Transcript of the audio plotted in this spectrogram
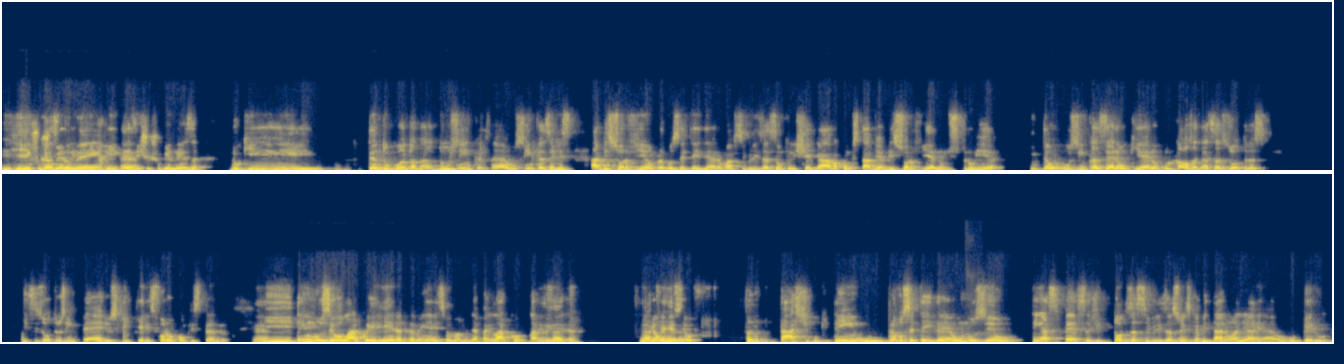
e ricas também, ricas é. e chuchu beleza do que tanto quanto a dos incas, né? Os incas eles absorviam, para você ter ideia, era uma civilização que ele chegava, conquistava e absorvia, não destruía. Então, os incas eram o que eram por causa dessas outras esses outros impérios que, que eles foram conquistando. É. E tem o Museu Larco Herrera também, é esse o nome, né, pai? Larco, Larco Herrera. Larco que é um Herrera. museu fantástico que tem, para você ter ideia, o museu tem as peças de todas as civilizações que habitaram ali a, a, o Peru.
